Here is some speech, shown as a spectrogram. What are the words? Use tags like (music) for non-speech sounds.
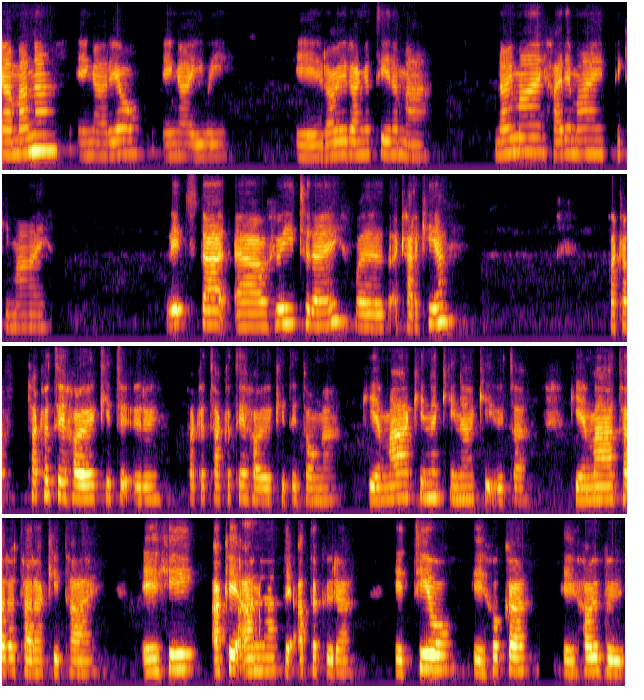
ngā mana, e ngā reo, e ngā iwi, e rau rangatira mā. Nau mai, haere mai, piki mai. Let's start our hui today with a karakia. Whakataka te hau ki te uru, whakataka te hau ki te tonga, ki e mā kina kina ki uta, ki e mā taratara ki tai. E hi ake ana te atakura, e tio, he huka, he hauhu,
